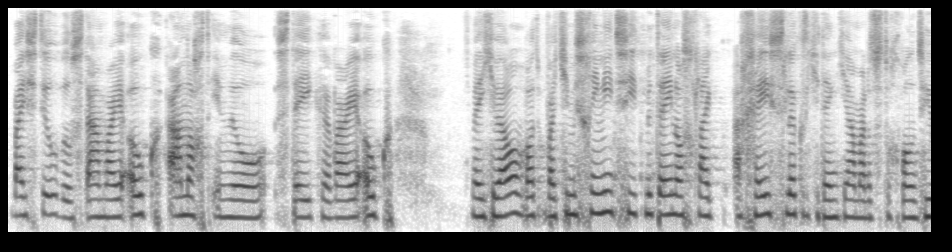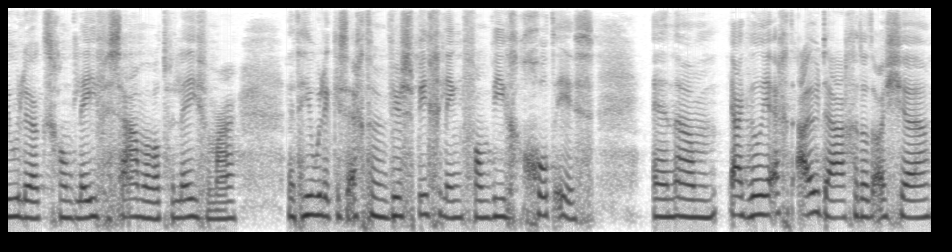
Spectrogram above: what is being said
bij stil wil staan, waar je ook aandacht in wil steken, waar je ook, weet je wel, wat, wat je misschien niet ziet meteen als gelijk geestelijk, dat je denkt, ja, maar dat is toch gewoon het huwelijk, het is gewoon het leven samen wat we leven. Maar het huwelijk is echt een weerspiegeling van wie God is. En um, ja, ik wil je echt uitdagen dat als je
